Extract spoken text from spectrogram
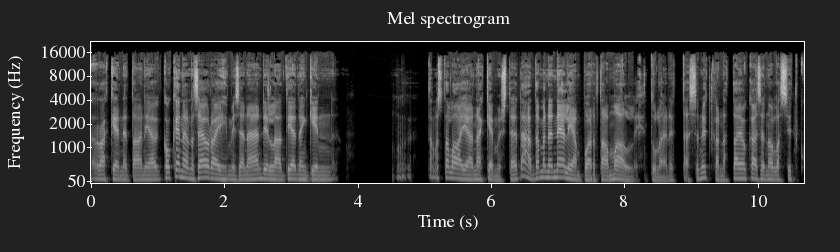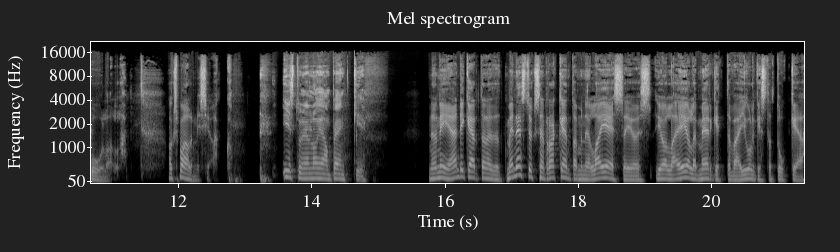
rakennetaan. Ja kokeneena seuraihmisenä Andilla on tietenkin tämmöistä laajaa näkemystä. Ja tämä on tämmöinen neljän portaan malli tulee nyt tässä. Nyt kannattaa jokaisen olla sitten kuulolla. Onko valmis Jaakko? Istun ja nojaan penkkiin. No niin, Andy kertoo, että menestyksen rakentaminen lajeissa, joilla ei ole merkittävää julkista tukea,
